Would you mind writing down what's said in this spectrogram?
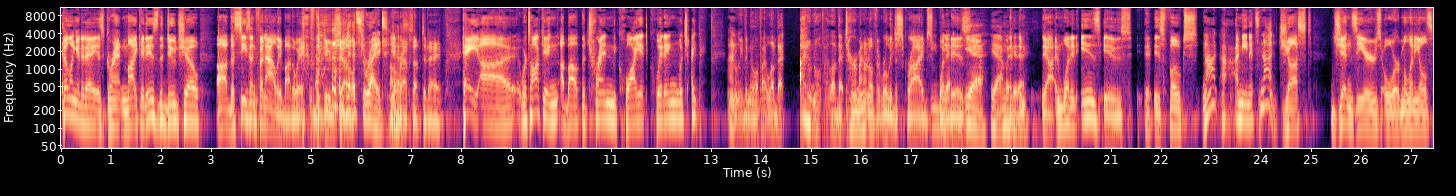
Filling in today is Grant and Mike. It is the Dude Show. Uh, the season finale, by the way, of the Dude Show. That's right. All Yes. wraps up today. Hey, uh, we're talking about the trend quiet quitting, which I I don't even know if I love that. I don't know if I love that term. I don't know if it really describes what yeah. it is. Yeah, yeah, I'm with you there. and- yeah, and what it is is is folks not. I mean, it's not just Gen Zers or millennials,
